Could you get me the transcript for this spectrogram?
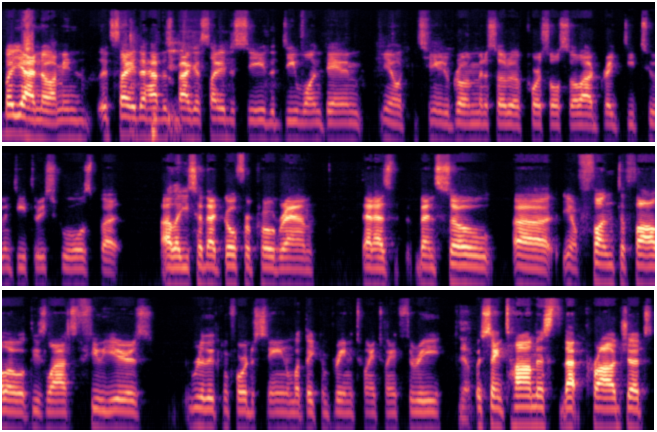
but yeah, no, I mean, excited to have this back. Excited to see the D1 game, you know, continue to grow in Minnesota. Of course, also a lot of great D2 and D3 schools. But uh, like you said, that Gopher program that has been so uh, you know fun to follow these last few years. Really looking forward to seeing what they can bring in 2023 yep. with St. Thomas. That project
